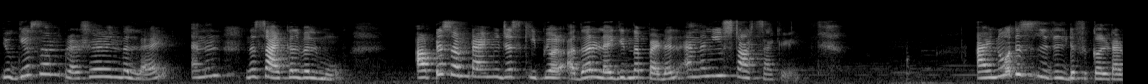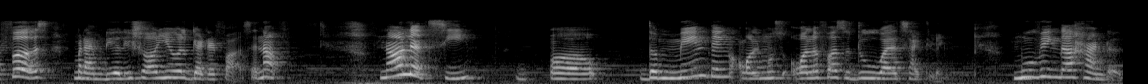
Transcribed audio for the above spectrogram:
You give some pressure in the leg and then the cycle will move after some time you just keep your other leg in the pedal and then you start cycling. I know this is a little difficult at first but i'm really sure you will get it fast enough. Now let's see uh, the main thing almost all of us do while cycling. Moving the handle.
